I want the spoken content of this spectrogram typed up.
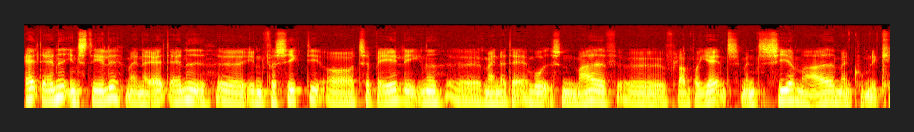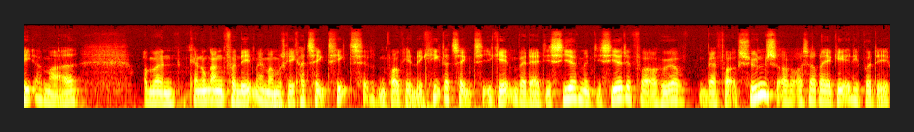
alt andet end stille, man er alt andet øh, end forsigtig og tilbagelænet. Øh, man er derimod sådan meget øh, flamboyant, man siger meget, man kommunikerer meget, og man kan nogle gange fornemme, at man måske ikke har tænkt helt, eller den pågældende ikke helt har tænkt igennem, hvad det er, de siger, men de siger det for at høre, hvad folk synes, og, og så reagerer de på det.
